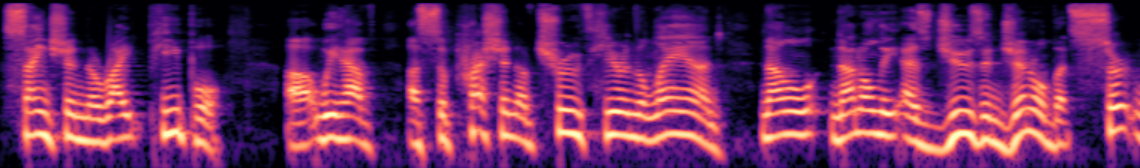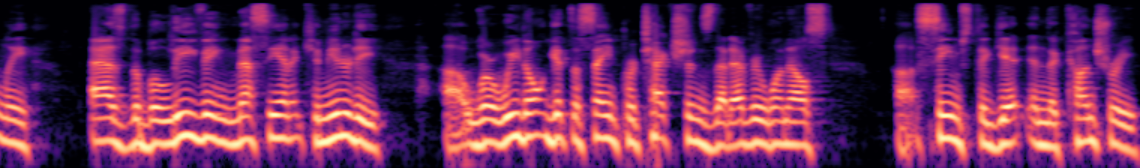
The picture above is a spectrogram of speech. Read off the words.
sanction the right people. Uh, we have a suppression of truth here in the land, not, not only as Jews in general, but certainly as the believing Messianic community uh, where we don't get the same protections that everyone else uh, seems to get in the country.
